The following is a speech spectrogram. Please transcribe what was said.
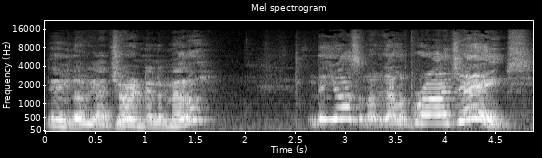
Then you know we got Jordan in the middle. And then you also know we got LeBron James.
